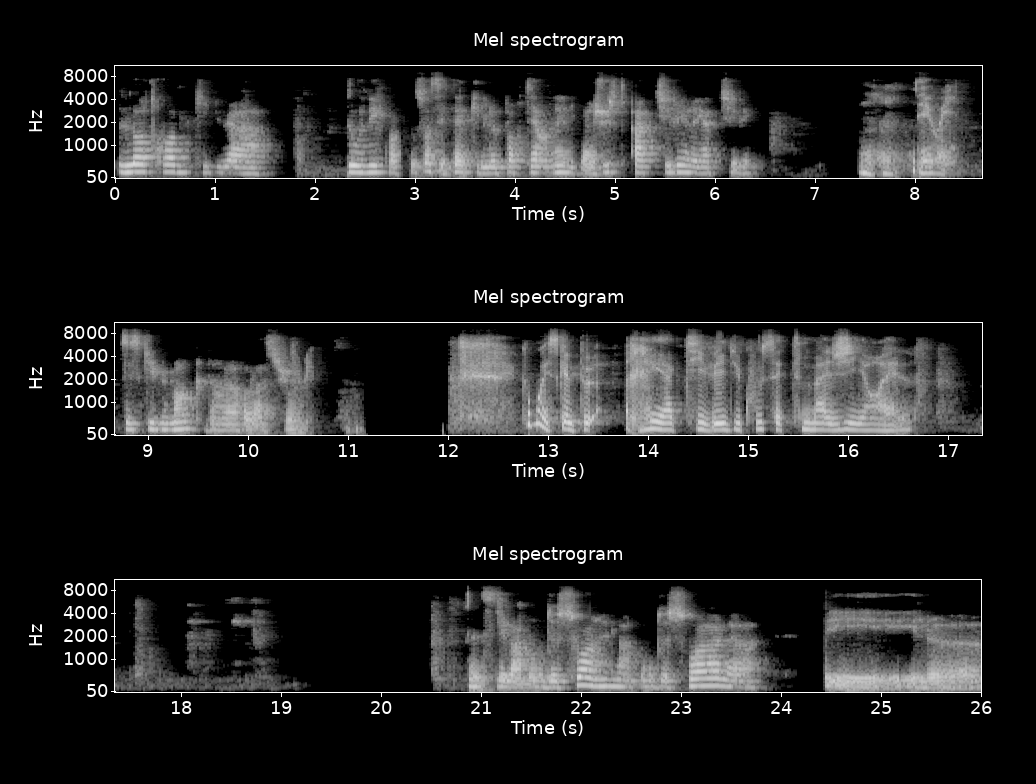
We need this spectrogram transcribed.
l'autre homme qui lui a donné quoi que ce soit, c'est elle qui le portait en elle. Il va juste activer, réactiver. Et eh oui. C'est ce qui lui manque dans la relation. Comment est-ce qu'elle peut réactiver du coup cette magie en elle? C'est l'amour de soi, hein, l'amour de soi, la, et le,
